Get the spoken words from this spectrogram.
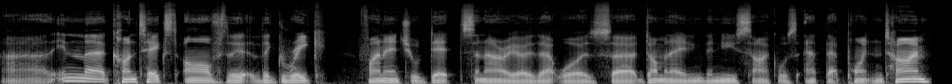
Uh, in the context of the, the Greek financial debt scenario that was uh, dominating the news cycles at that point in time.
